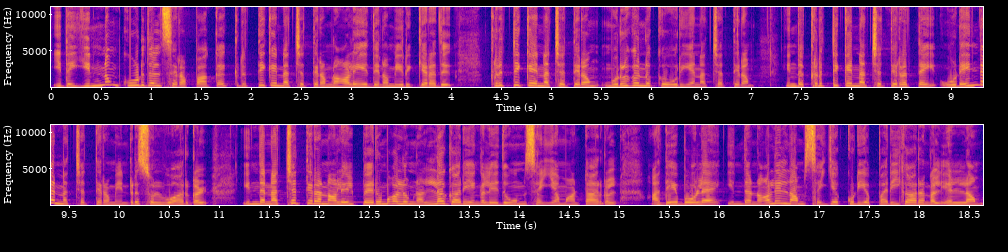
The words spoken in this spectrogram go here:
இதை இன்னும் கூடுதல் சிறப்பாக கிருத்திகை நட்சத்திரம் நாளைய தினம் இருக்கிறது. கிருத்திகை நட்சத்திரம் முருகனுக்கு உரிய நட்சத்திரம். இந்த கிருத்திகை நட்சத்திரத்தை உடைந்த நட்சத்திரம் என்று சொல்வார்கள். இந்த நட்சத்திர நாளில் பெரும்பாலும் நல்ல காரியங்கள் எதுவும் செய்ய மாட்டார்கள். அதேபோல இந்த நாளில் நாம் செய்யக்கூடிய பரிகாரங்கள் எல்லாம்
